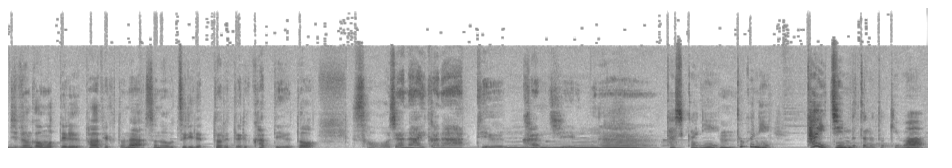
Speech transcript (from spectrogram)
自分が思ってるパーフェクトなその写りで撮れてるかっていうとそうじゃないかなっていう感じ。ううん。ん。確かに、うん。特に対人物の時は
